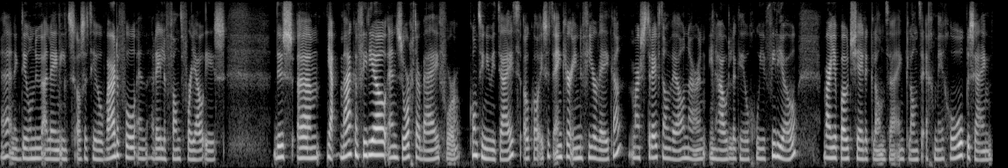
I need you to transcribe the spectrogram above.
En ik deel nu alleen iets als het heel waardevol en relevant voor jou is. Dus um, ja, maak een video en zorg daarbij voor continuïteit. Ook al is het één keer in de vier weken. Maar streef dan wel naar een inhoudelijk heel goede video waar je potentiële klanten en klanten echt mee geholpen zijn.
